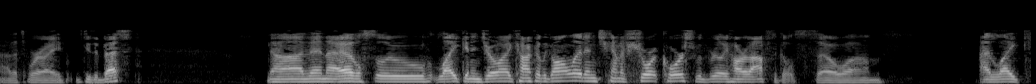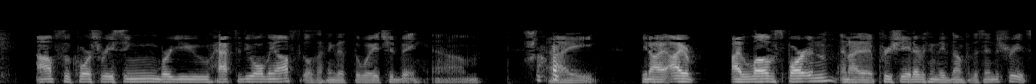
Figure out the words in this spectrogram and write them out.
Uh, that's where I do the best. Uh, then I also like and enjoy Conquer the Gauntlet and kind of short course with really hard obstacles. So um, I like obstacle course racing where you have to do all the obstacles. I think that's the way it should be. Um, I, you know, I, I I love Spartan and I appreciate everything they've done for this industry. It's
